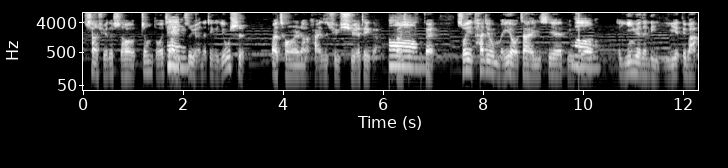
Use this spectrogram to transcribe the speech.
上学的时候争夺教育资源的这个优势，呃，从而让孩子去学这个钢琴。对，所以他就没有在一些比如说音乐的礼仪，对吧？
